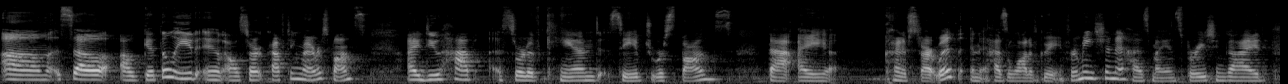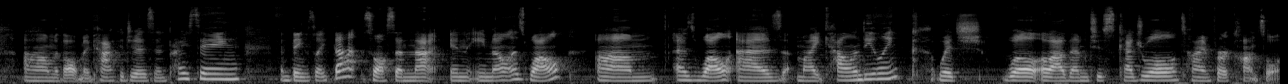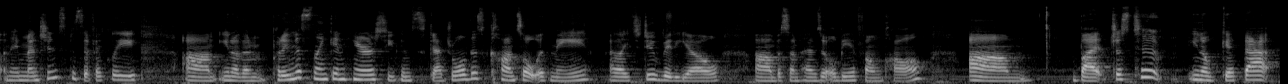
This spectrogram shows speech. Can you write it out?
Um, so I'll get the lead and I'll start crafting my response. I do have a sort of canned saved response that I kind of start with, and it has a lot of great information. It has my inspiration guide um, with all my packages and pricing and things like that. So I'll send that in the email as well, um, as well as my Calendly link, which will allow them to schedule time for a consult. And I mentioned specifically, um, you know, them putting this link in here so you can schedule this consult with me. I like to do video, um, but sometimes it will be a phone call. Um, but just to, you know, get that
